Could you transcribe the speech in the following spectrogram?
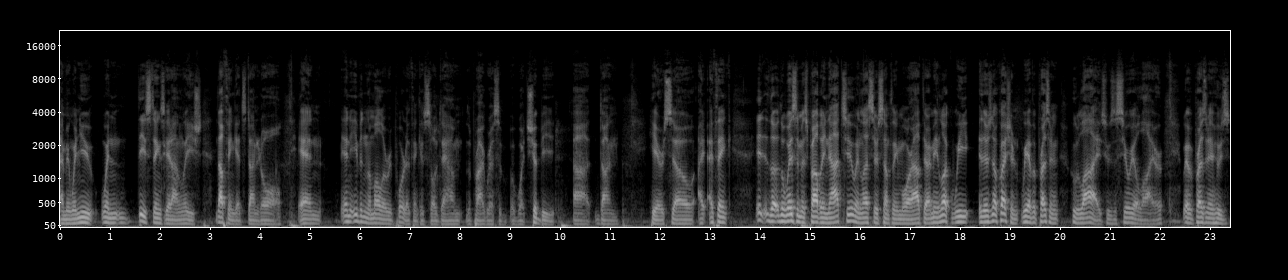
I mean, when you when these things get unleashed, nothing gets done at all, and and even the Mueller report, I think, has slowed down the progress of, of what should be uh, done here. So I, I think. It, the, the wisdom is probably not to, unless there's something more out there. I mean, look, we there's no question we have a president who lies, who's a serial liar. We have a president who's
